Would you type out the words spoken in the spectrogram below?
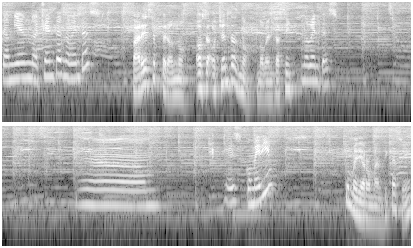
También 80s, 90s, Parece, pero no. O sea, 80s no, 90 sí. 90s. Um, ¿Es comedia? Comedia romántica, sí.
